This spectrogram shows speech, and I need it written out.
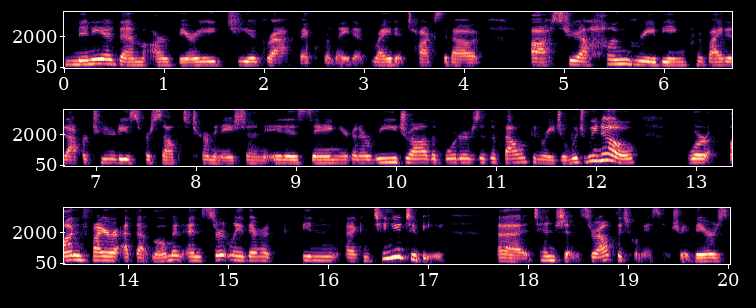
many of them are very geographic related, right? It talks about Austria Hungary being provided opportunities for self determination. It is saying you're going to redraw the borders of the Balkan region, which we know were on fire at that moment. And certainly there have been, uh, continued to be uh, tensions throughout the 20th century. There's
